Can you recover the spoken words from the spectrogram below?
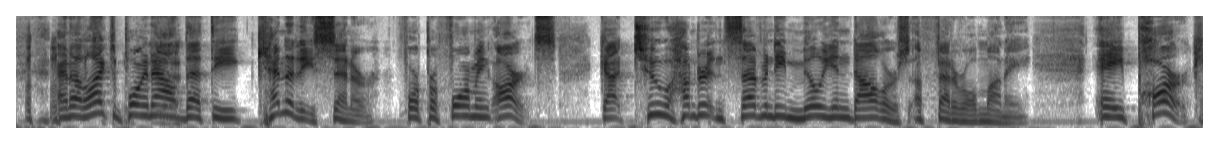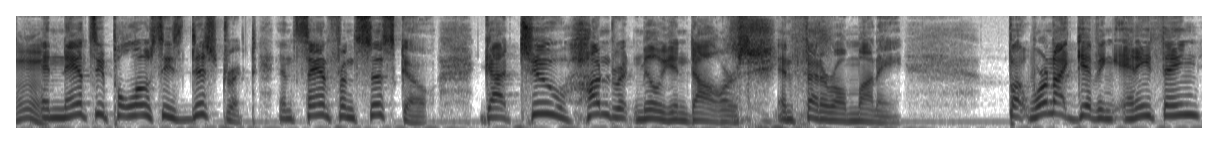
and I'd like to point out yeah. that the Kennedy Center for Performing Arts got $270 million of federal money. A park mm. in Nancy Pelosi's district in San Francisco got $200 million in federal money. But we're not giving anything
